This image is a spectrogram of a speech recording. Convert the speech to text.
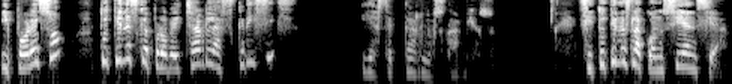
Y por eso tú tienes que aprovechar las crisis y aceptar los cambios. Si tú tienes la conciencia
